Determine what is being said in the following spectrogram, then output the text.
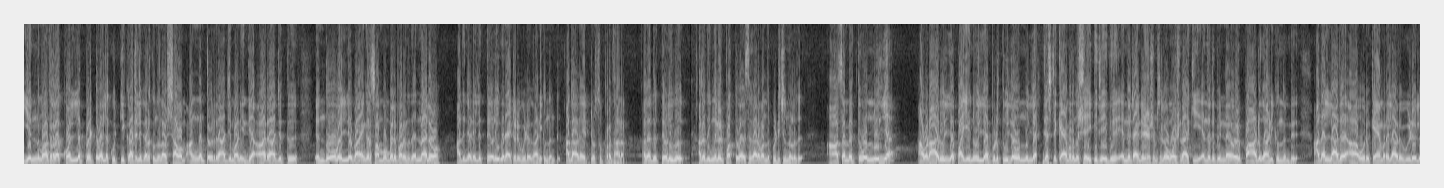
എന്ന് മാത്രമല്ല കൊല്ലപ്പെട്ട് വല്ല കുറ്റിക്കാട്ടിൽ കിടക്കുന്നുള്ള ശവം. അങ്ങനത്തെ ഒരു രാജ്യമാണ് ഇന്ത്യ. ആ രാജ്യത്ത് എന്തോ വലിയ ഭയങ്കര സംഭവം പോലെ പറയുന്നത്. എന്നാലോ? അതിനിടയിൽ തെളിവിനായിട്ടൊരു വീഡിയോ കാണിക്കുന്നുണ്ട്. അതാണ് ഏറ്റവും സുപ്രധാനം. അതായത് തെളിവ് അതായത് ഇങ്ങനെ ഒരു പത്ത് വയസ്സുകാരൻ വന്ന് പിടിച്ചു എന്നുള്ളത്. ആ സമയത്ത് ഒന്നുമില്ല അവിടെ ആരുമില്ല പയ്യനും ഇല്ല പിടുത്തൂല്ല ഒന്നുമില്ല. ജസ്റ്റ് ക്യാമറ ഒന്ന് ഷെയ്ക്ക് ചെയ്ത് എന്നിട്ട് അതിന്റെ ശേഷം സ്ലോ മോഷൻ ആക്കി എന്നിട്ട് പിന്നെ ഒരു പാട് കാണിക്കുന്നുണ്ട്. അതല്ലാതെ ആ ഒരു ക്യാമറയിൽ ആ ഒരു വീഡിയോയിൽ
